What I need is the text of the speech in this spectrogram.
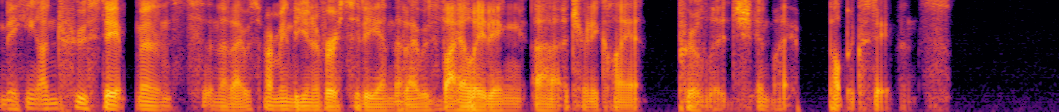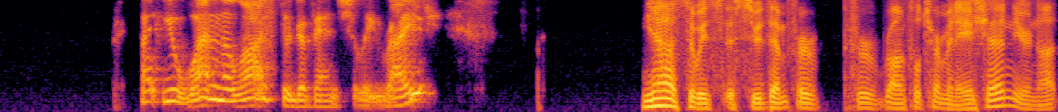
making untrue statements and that I was harming the university and that I was violating uh, attorney-client privilege in my public statements. But you won the lawsuit eventually, right? Yeah, so we sued them for for wrongful termination. You're not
